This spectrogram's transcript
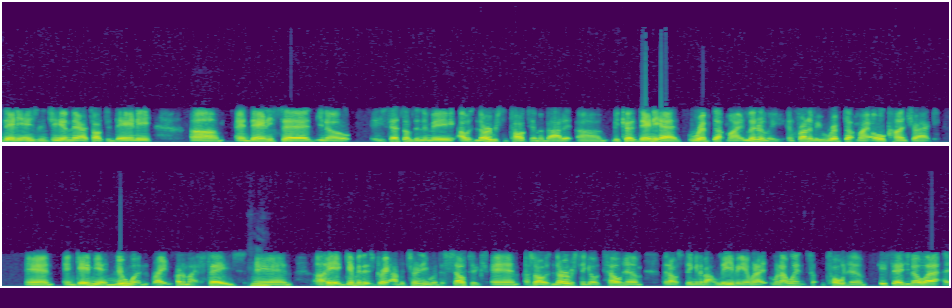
Danny Ainge, the GM there. I talked to Danny, um, and Danny said, you know, he said something to me. I was nervous to talk to him about it um, because Danny had ripped up my literally in front of me, ripped up my old contract and and gave me a new one right in front of my face. Hmm. And uh, he had given this great opportunity with the Celtics, and so I was nervous to go tell him that I was thinking about leaving. And when I when I went and t- told him, he said, "You know what? I,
